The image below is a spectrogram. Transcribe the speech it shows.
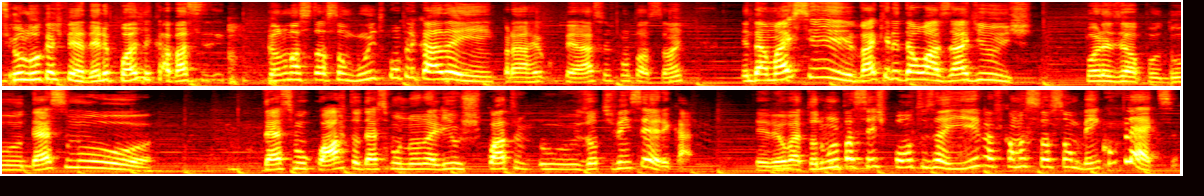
Se o Lucas perder, ele pode acabar ficando numa situação muito complicada aí, hein, pra recuperar suas pontuações. Ainda mais se vai querer dar o azar de os, por exemplo, do décimo. décimo quarto, décimo nono ali, os quatro, os outros vencerem, cara. Entendeu? Vai todo mundo pra seis pontos aí, vai ficar uma situação bem complexa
